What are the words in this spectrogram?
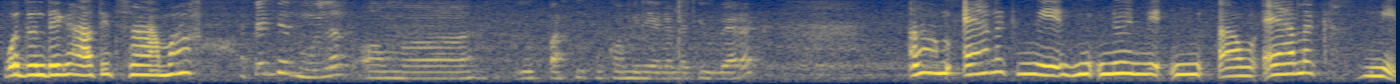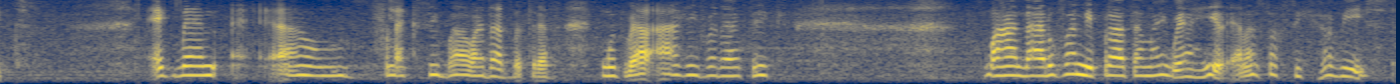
We doen dingen altijd samen. Vindt u het moeilijk om uh, uw passie te combineren met uw werk? Um, eigenlijk, niet, nu, niet, um, eigenlijk niet. Ik ben um, flexibel wat dat betreft. Ik moet wel aangeven dat ik... We gaan daarover niet praten, maar ik ben heel ernstig ziek geweest.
